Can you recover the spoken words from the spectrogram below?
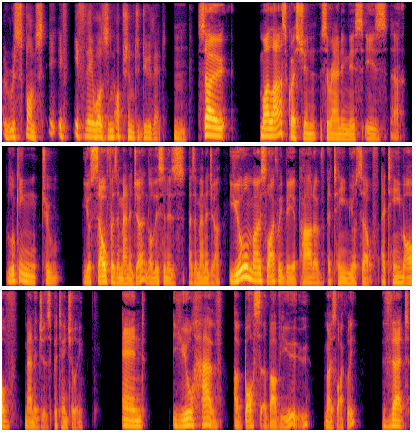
response if if there was an option to do that. So, my last question surrounding this is uh, looking to yourself as a manager, the listeners as a manager. You'll most likely be a part of a team yourself, a team of managers potentially. And you'll have a boss above you, most likely, that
